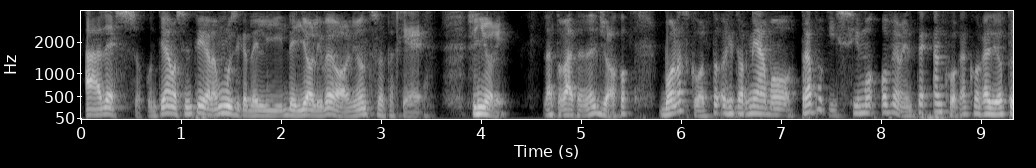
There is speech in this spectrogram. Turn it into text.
Adesso continuiamo a sentire la musica degli, degli Oliver Onions perché, signori, la trovate nel gioco. Buon ascolto, ritorniamo tra pochissimo, ovviamente ancora con Radio 8.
